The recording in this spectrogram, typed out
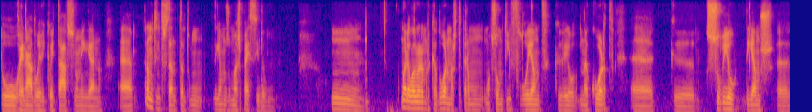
do reinado do Henrique VIII, se não me engano. Eh, era muito interessante, tanto um, digamos, uma espécie de um, um não era, não era mercador, mas era um- uma pessoa muito influente que na corte, eh, que subiu, digamos, eh,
